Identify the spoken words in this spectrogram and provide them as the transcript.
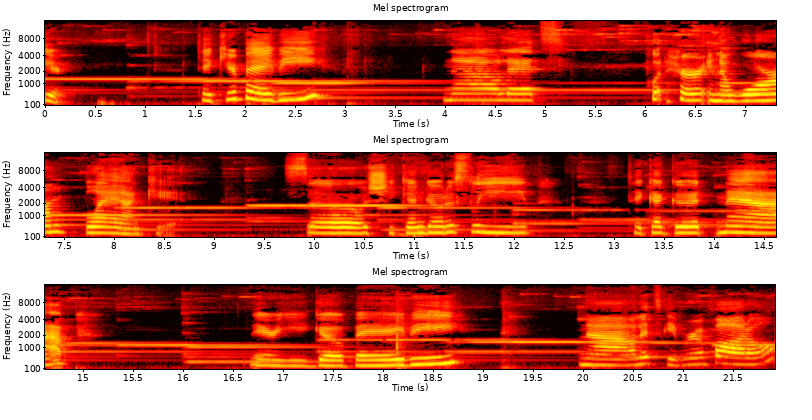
Here. Take your baby. Now let's put her in a warm blanket so she can go to sleep. Take a good nap. There you go, baby. Now let's give her a bottle.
